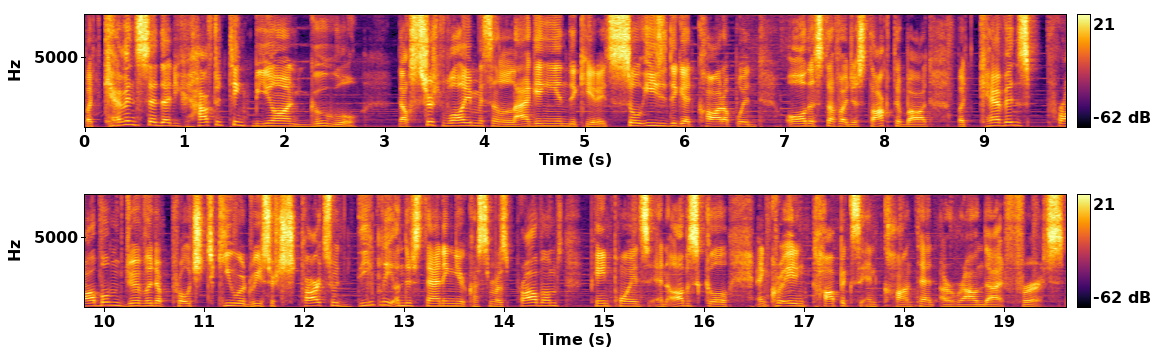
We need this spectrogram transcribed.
But kevin said that you have to think beyond google now, search volume is a lagging indicator. It's so easy to get caught up with all the stuff I just talked about. But Kevin's problem driven approach to keyword research starts with deeply understanding your customers' problems, pain points, and obstacle, and creating topics and content around that first.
